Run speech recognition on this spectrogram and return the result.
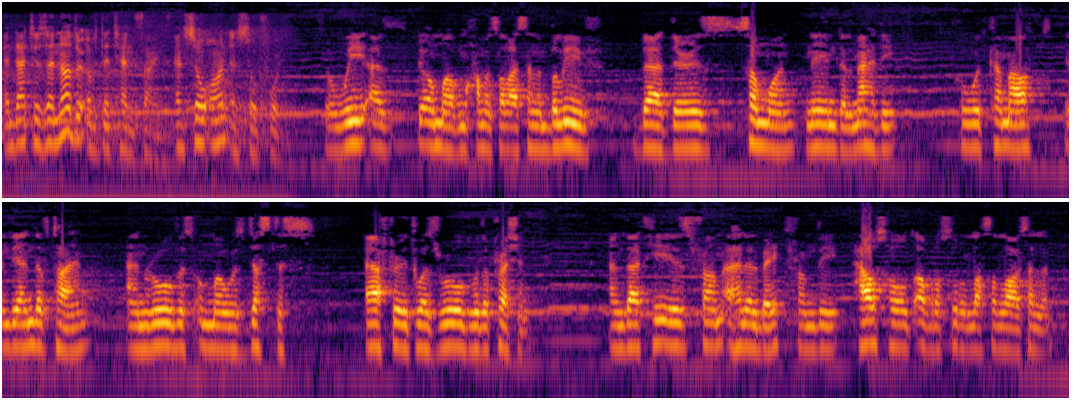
And that is another of the ten signs. And so on and so forth. So we as the Ummah of Muhammad believe that there is someone named Al-Mahdi who would come out in the end of time and rule this Ummah with justice after it was ruled with oppression. And that he is from Ahl al-Bayt, from the household of Rasulullah sallallahu alaihi wasallam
